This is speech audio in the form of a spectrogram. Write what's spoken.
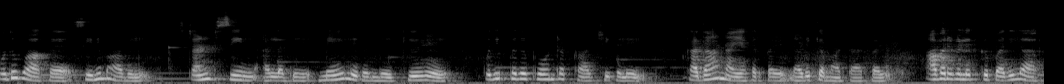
பொதுவாக சினிமாவில் ஸ்டண்ட் சீன் அல்லது மேலிருந்து கீழே குதிப்பது போன்ற காட்சிகளில் கதாநாயகர்கள் நடிக்க மாட்டார்கள். அவர்களுக்கு பதிலாக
